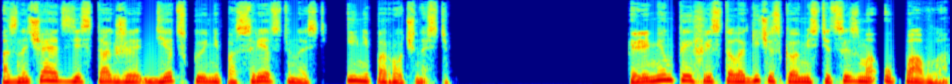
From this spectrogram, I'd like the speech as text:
означает здесь также детскую непосредственность и непорочность. Элементы христологического мистицизма у Павла.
